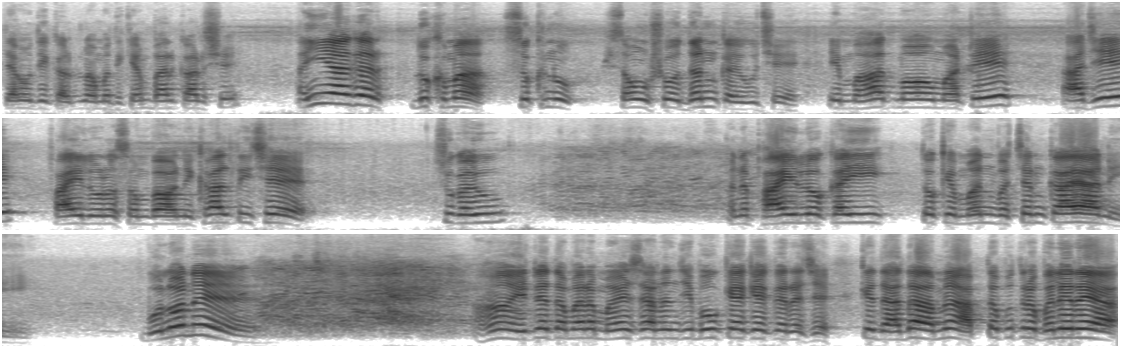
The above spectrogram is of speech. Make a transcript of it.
ત્યાં કલ્પનામાંથી કેમ બહાર કાઢશે? અહીંયા આગળ દુઃખમાં સુખનું સંશોધન કહ્યું છે? એ મહાત્માઓ માટે આજે ફાઇલોનો સંભાવ નિકાલતી છે. શું કહ્યું? અને ફાઇલો કઈ તો કે મન વચન કાયાની. બોલો ને. હા, એટલે તમારા મહેશ આનંદજી બહુ કે કે કરે છે? દાદા, અમે આપતા પુત્ર ભલે રહ્યા,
